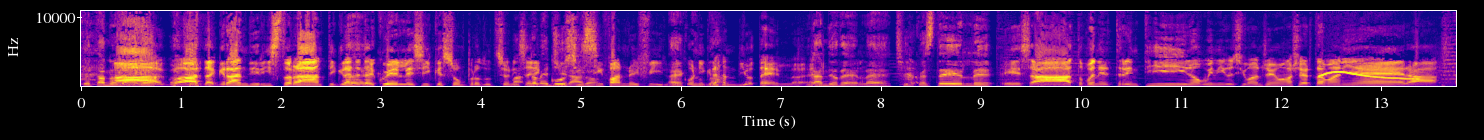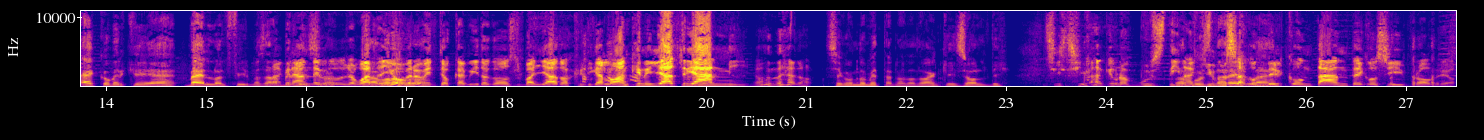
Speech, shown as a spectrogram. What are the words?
Che t'hanno Ah, dato? guarda, grandi ristoranti, grandi Ecco. quelle sì che sono produzioni Ma serie. Così girato? si fanno i film, Ecco, con i bravo. grandi hotel. eh. Grandi hotel, eh? 5 stelle. Esatto, poi nel Trentino, quindi si mangia in una certa maniera. Ecco perché, eh. Bello il film, sarà Una grande bellissimo. produzione. Guarda, io Capolavoro. veramente ho capito che ho sbagliato a criticarlo anche negli altri anni. No. Secondo me ti hanno dato anche i soldi. Sì, sì, anche una bustina Una chiusa con eh. del contante così proprio.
